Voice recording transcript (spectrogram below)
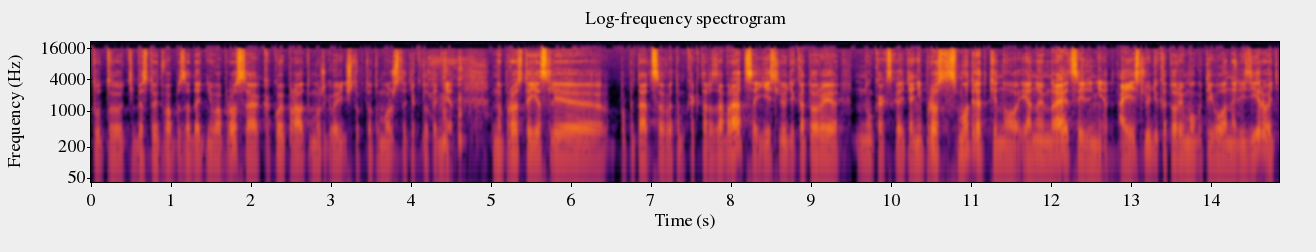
тут тебе стоит задать мне вопрос, а какое право ты можешь говорить, что кто-то может стать, а кто-то нет. Но просто если попытаться в этом как-то разобраться, есть люди, которые, ну, как сказать, они просто смотрят кино, и оно им нравится нравится или нет. А есть люди, которые могут его анализировать,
